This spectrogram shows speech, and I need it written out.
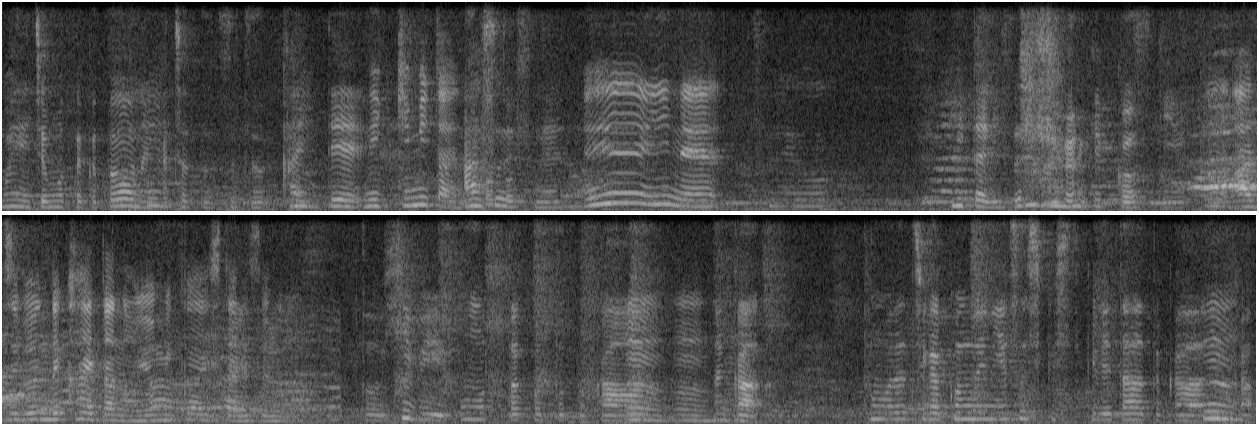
毎日思ったことをなんかちょっとずつ書いて、日記みたいなあこと？そうですね。えー、いいね。それを見たりするのが結構好き。あ自分で書いたのを読み返したりするの？と日々思ったこととか、うんうんなんか友達がこんなに優しくしてくれたとか、うん。なんか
